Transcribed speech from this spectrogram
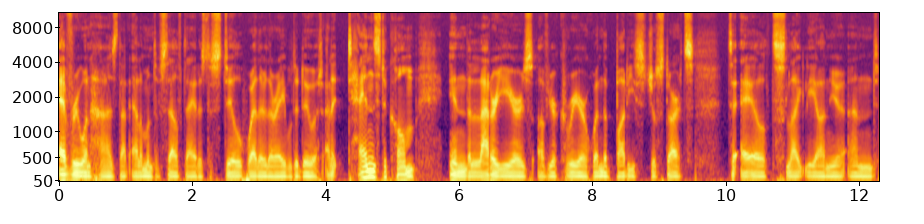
everyone has that element of self doubt as to still whether they're able to do it. And it tends to come in the latter years of your career when the body just starts to ail slightly on you and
